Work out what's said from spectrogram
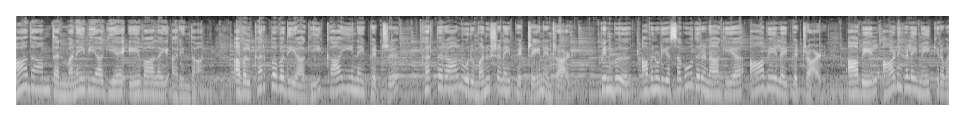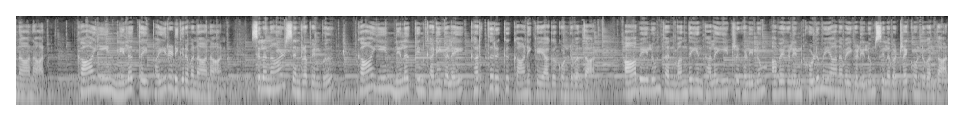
ஆதாம் தன் மனைவியாகிய ஏவாளை அறிந்தான். அவள் கற்பவதியாகி காயினை பெற்று கர்த்தரால் ஒரு மனுஷனை பெற்றேன் என்றாள். பின்பு அவனுடைய சகோதரனாகிய ஆபேலை பெற்றாள். ஆபேல் ஆடுகளை மேய்க்கிறவனானான். காயின் நிலத்தை பயிரிடுகிறவனானான். சில நாள் சென்ற பின்பு காயின் நிலத்தின் கனிகளை கர்த்தருக்கு காணிக்கையாக கொண்டு வந்தான். ஆபேலும் தன் மந்தையின் தலையீற்றுகளிலும் அவைகளின் கொழுமையானவைகளிலும் சிலவற்றை கொண்டு வந்தான்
